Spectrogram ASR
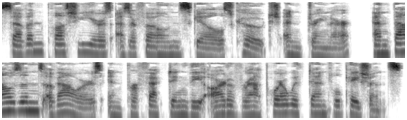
7 plus years as a phone skills coach and trainer, and thousands of hours in perfecting the art of rapport with dental patients,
